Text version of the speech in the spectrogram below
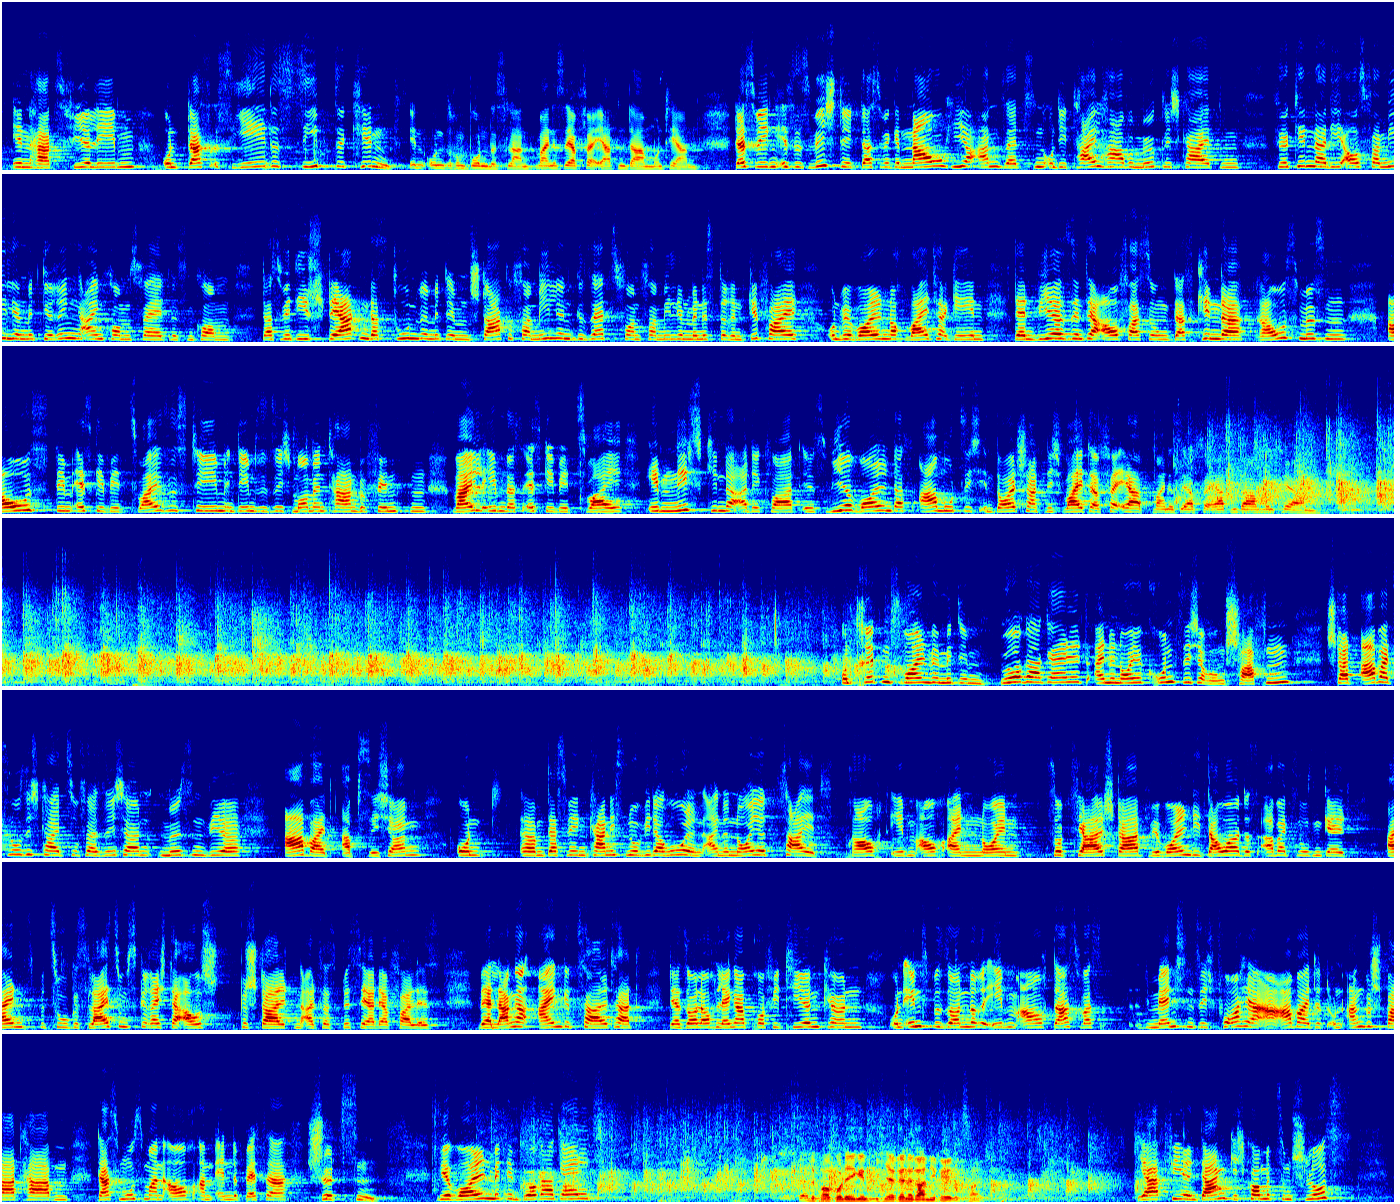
in Hartz IV leben und das ist jedes siebte Kind in unserem Bundesland, meine sehr verehrten Damen und Herren. Deswegen ist es wichtig, dass wir genau hier ansetzen und die Teilhabemöglichkeiten für Kinder, die aus Familien mit geringen Einkommensverhältnissen kommen, dass wir die stärken. Das tun wir mit dem starke Familiengesetz von Familienministerin Giffey. Und wir wollen noch weitergehen, denn wir sind der Auffassung, dass Kinder raus müssen aus dem SGB II-System, in dem sie sich momentan befinden, weil eben das SGB II eben nicht kinderadäquat ist. Wir wollen, dass Armut sich in Deutschland nicht weiter vererbt, meine sehr verehrten Damen und Herren. Und drittens wollen wir mit dem Bürgergeld eine neue Grundsicherung schaffen. Statt Arbeitslosigkeit zu versichern, müssen wir Arbeit absichern. Ähm, deswegen kann ich es nur wiederholen. Eine neue Zeit braucht eben auch einen neuen Sozialstaat. Wir wollen die Dauer des Arbeitslosengeld I-Bezuges leistungsgerechter ausgestalten, als das bisher der Fall ist. Wer lange eingezahlt hat, der soll auch länger profitieren können. Und insbesondere eben auch das, was die Menschen sich vorher erarbeitet und angespart haben, das muss man auch am Ende besser schützen. Wir wollen mit dem Bürgergeld Verehrte Frau Kollegin, ich erinnere an die Redezeit. Ja, vielen Dank. Ich komme zum Schluss.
